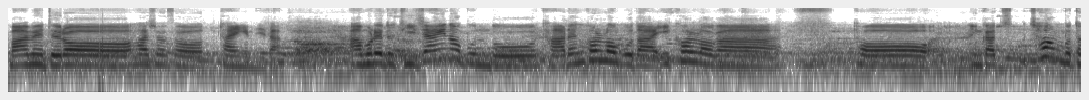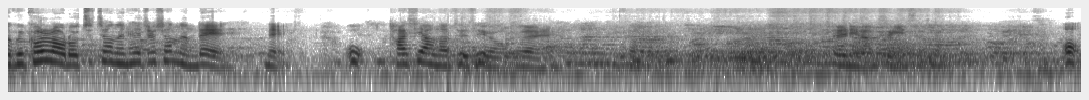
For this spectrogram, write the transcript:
마음에 들어 하셔서 다행입니다. 아무래도 디자이너 분도 다른 컬러보다 이 컬러가 더 그러니까 처음부터 그 컬러로 추천을 해주셨는데 네. 오 다시 하나 드세요. 네. 학생이 있어서. 어,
